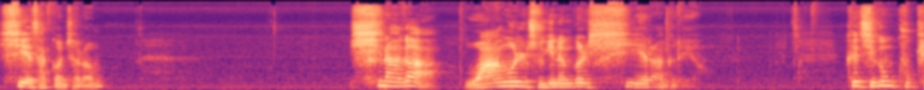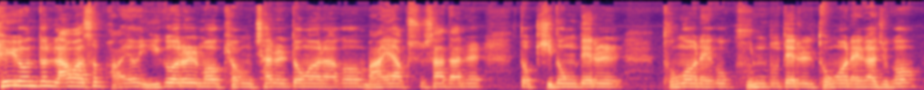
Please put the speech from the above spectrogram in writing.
시해 사건처럼 신하가 왕을 죽이는 걸 시해라 그래요. 그 지금 국회의원들 나와서 봐요. 이거를 뭐 경찰을 동원하고 마약 수사단을 또 기동대를 동원하고 군부대를 동원해 가지고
